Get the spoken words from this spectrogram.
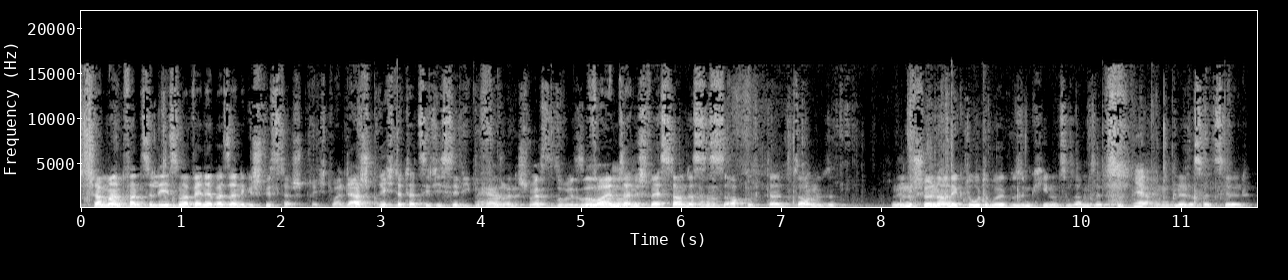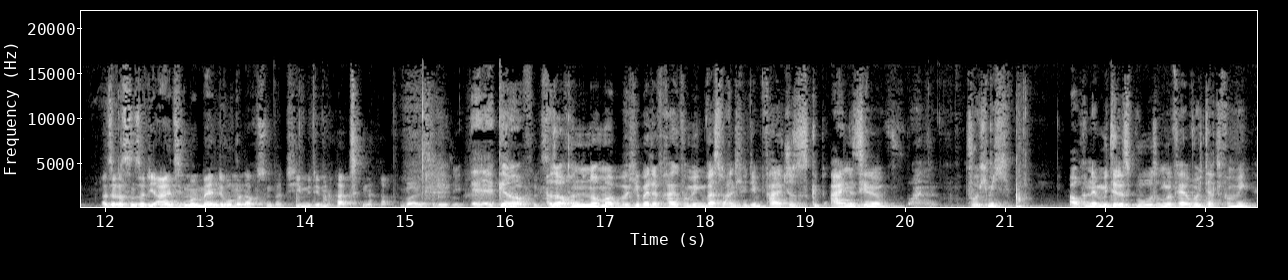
charmant fand zu lesen, war, wenn er über seine Geschwister spricht, weil da spricht er tatsächlich sehr liebevoll. Ja, seine Schwester sowieso. Vor allem seine Schwester und das ja. ist auch, das ist auch eine, eine, schöne Anekdote, wo, sie im Kino zusammensitzen, ja. wenn er das erzählt. Also das sind so die einzigen Momente, wo man auch Sympathie mit dem hat, weiß oder so. Äh, genau. Also auch nochmal hier bei der Frage von wegen, was eigentlich mit dem falsch ist. Es gibt eine Szene, wo ich mich auch in der Mitte des Buches ungefähr, wo ich dachte von wegen,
